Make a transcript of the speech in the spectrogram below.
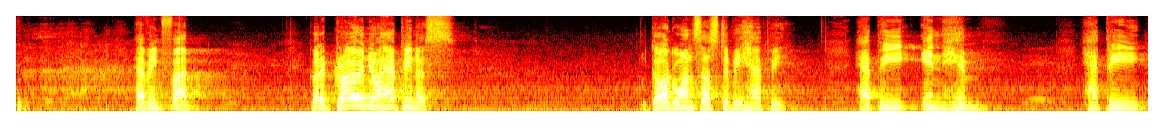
Having fun. Got to grow in your happiness. God wants us to be happy happy in Him, happy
